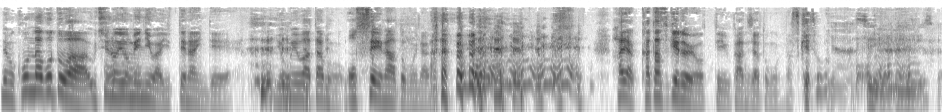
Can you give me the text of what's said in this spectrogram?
でもこんなことはうちの嫁には言ってないんで、嫁は多分 おっせえなと思いながら、早く片付けろよっていう感じだと思いますけどい。や、整理は大事ですか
